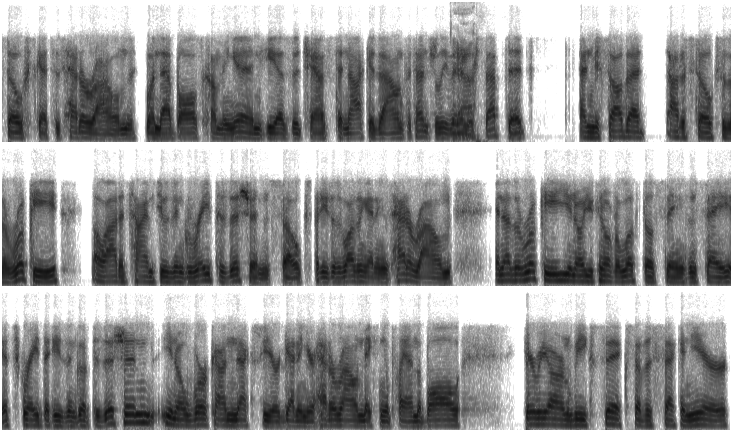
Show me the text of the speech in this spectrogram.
Stokes gets his head around when that ball's coming in, he has a chance to knock it down, potentially even yeah. intercept it. And we saw that out of Stokes as a rookie a lot of times he was in great position, Stokes, but he just wasn't getting his head around. And as a rookie, you know, you can overlook those things and say it's great that he's in good position. You know, work on next year getting your head around, making a play on the ball. Here we are in week six of his second year.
